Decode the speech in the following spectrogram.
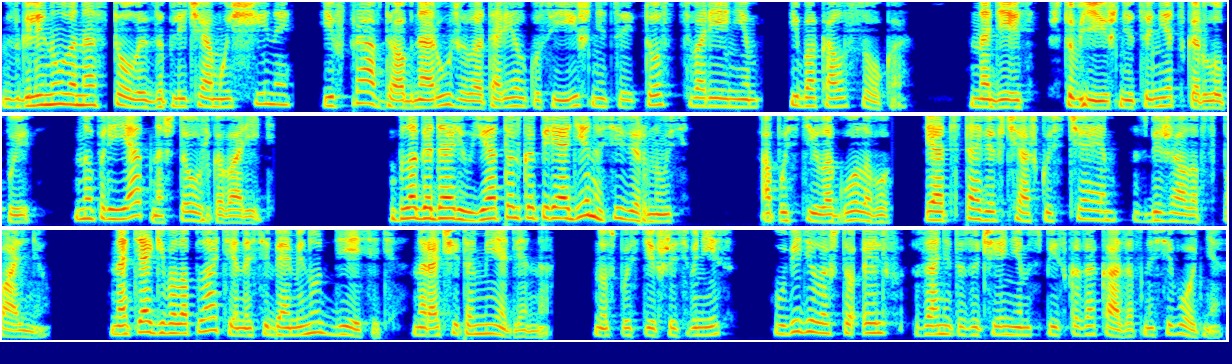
Взглянула на стол из-за плеча мужчины и вправду обнаружила тарелку с яичницей, тост с вареньем и бокал сока. Надеюсь, что в яичнице нет скорлупы, но приятно, что уж говорить. «Благодарю, я только переоденусь и вернусь», — опустила голову и, отставив чашку с чаем, сбежала в спальню. Натягивала платье на себя минут десять, нарочито медленно, но спустившись вниз, увидела, что эльф занят изучением списка заказов на сегодня.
